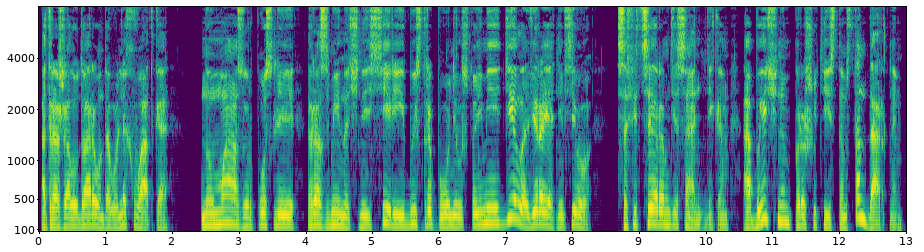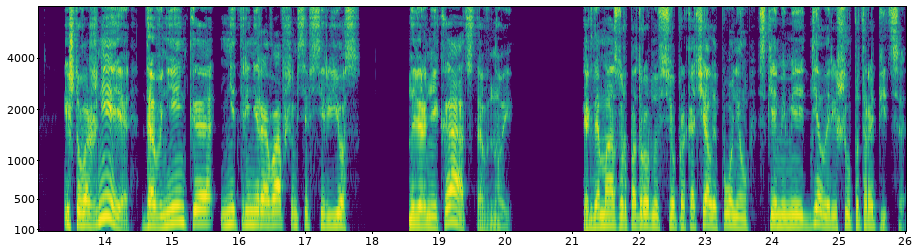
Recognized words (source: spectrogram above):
Отражал удары он довольно хватко, но Мазур после разминочной серии быстро понял, что имеет дело, вероятнее всего, с офицером-десантником, обычным парашютистом, стандартным, и, что важнее, давненько не тренировавшимся всерьез. Наверняка отставной. Когда Мазур подробно все прокачал и понял, с кем имеет дело, решил поторопиться.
